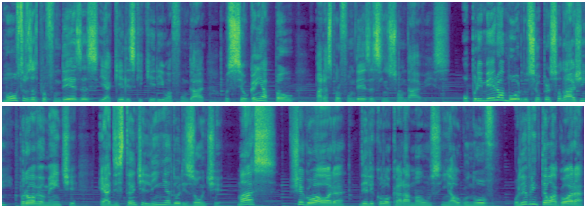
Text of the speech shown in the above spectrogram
monstros das profundezas e aqueles que queriam afundar o seu ganha-pão para as profundezas insondáveis. O primeiro amor do seu personagem, provavelmente, é a distante linha do horizonte, mas chegou a hora dele colocar as mãos em algo novo. O livro então agora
